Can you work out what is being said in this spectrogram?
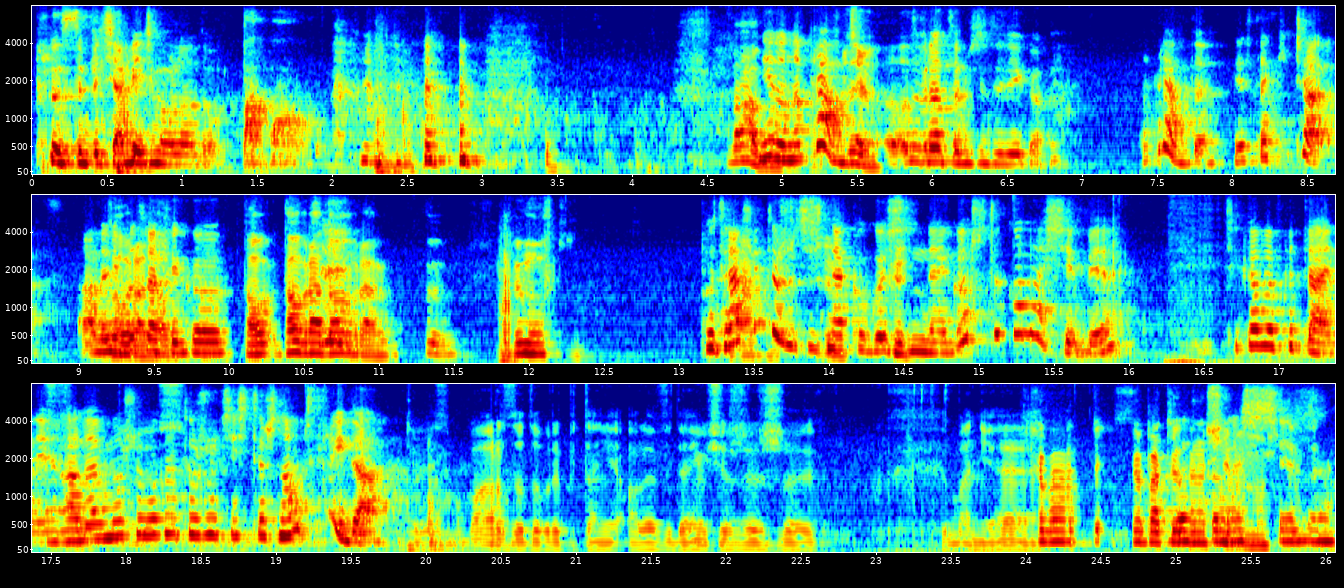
Plusy bycia wiedźmą lodu. Dobra. Nie no, naprawdę, odwracam się do niego. Naprawdę, jest taki czar, ale nie Dobra, potrafię go... Do, dobra, dobra. Wy- Wymówki. Potrafię to rzucić na kogoś innego, czy tylko na siebie? Ciekawe pytanie, ale może mogę to rzucić też na Otfrida. To jest bardzo dobre pytanie, ale wydaje mi się, że, że chyba nie. Chyba, chyba tylko na siebie. na siebie.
